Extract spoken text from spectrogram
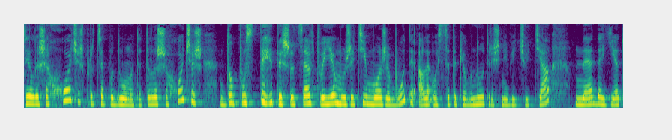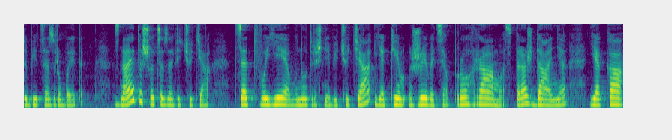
Ти лише хочеш про це подумати, ти лише хочеш допустити, що це в твоєму житті може бути, але ось це таке внутрішнє відчуття не дає тобі це зробити. Знаєте, що це за відчуття? Це твоє внутрішнє відчуття, яким живиться програма страждання, яка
